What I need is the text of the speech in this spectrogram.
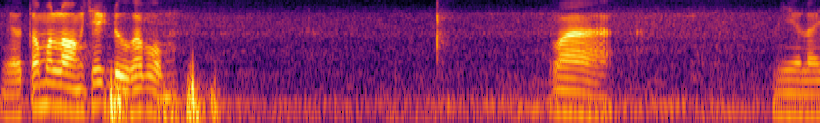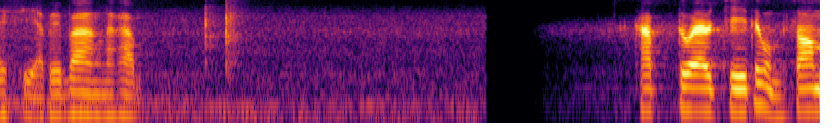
เดี๋ยวต้องมาลองเช็คดูครับผม ว่า มีอะไรเสียไปบ้างนะครับ ครับตัว LG ที่ผมซ่อม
